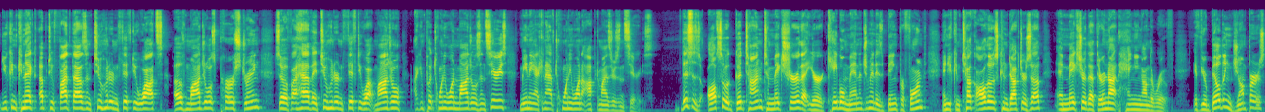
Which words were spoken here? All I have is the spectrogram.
you can connect up to 5,250 watts of modules per string. So if I have a 250 watt module, I can put 21 modules in series, meaning I can have 21 optimizers in series. This is also a good time to make sure that your cable management is being performed and you can tuck all those conductors up and make sure that they're not hanging on the roof. If you're building jumpers,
